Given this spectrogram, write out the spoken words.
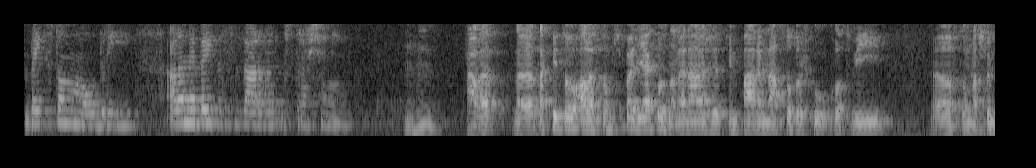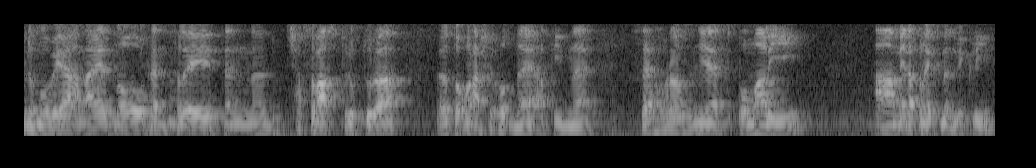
být v tom moudrý ale nebejt zase zároveň ustrašený. Mm-hmm. Ale e, taky to ale v tom případě jako znamená, že tím pádem nás to trošku ukotví e, v tom našem domově a najednou ten celý, ten časová struktura e, toho našeho dne a týdne se hrozně zpomalí a my na to nejsme zvyklí.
